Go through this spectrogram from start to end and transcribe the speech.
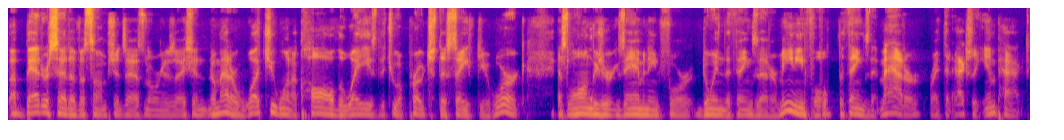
a better set of assumptions as an organization, no matter what you want to call the ways that you approach the safety of work, as long as you're examining for doing the things that are meaningful, the things that matter, right, that actually impact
